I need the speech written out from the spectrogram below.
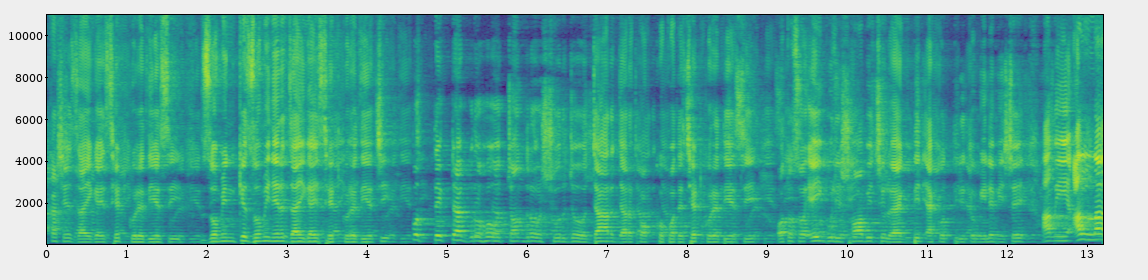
আকাশের জায়গায় সেট করে দিয়েছি, জমিনকে জমিনের জায়গায় সেট করে দিয়েছি, প্রত্যেকটা গ্রহ, চন্দ্র, সূর্য, যার যার কক্ষপথে সেট করে দিয়েছি, অথচ এইগুলি সবই ছিল একদিন একত্রিত মিলেমিশে। আমি আল্লাহ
